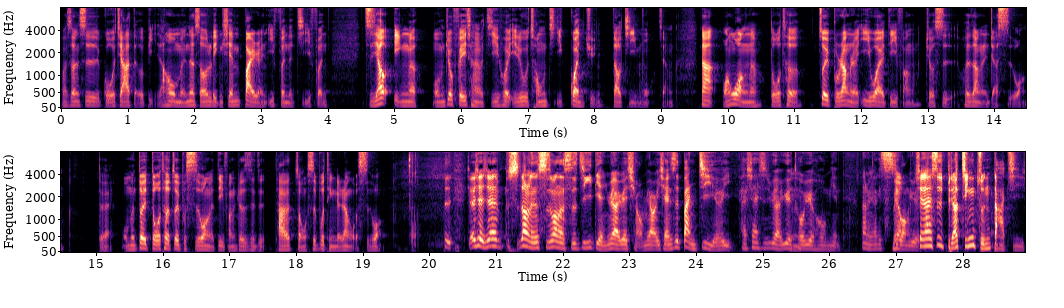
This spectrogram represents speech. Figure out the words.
我算是国家德比，然后我们那时候领先拜仁一分的积分。只要赢了，我们就非常有机会一路冲击冠军到季末。这样，那往往呢，多特最不让人意外的地方就是会让人家失望。对，我们对多特最不失望的地方就是他总是不停的让我失望。是，而且现在让人失望的时机点越来越巧妙。以前是半季而已，他现在是越来越拖越后面，嗯、让人家失望越。现在是比较精准打击。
